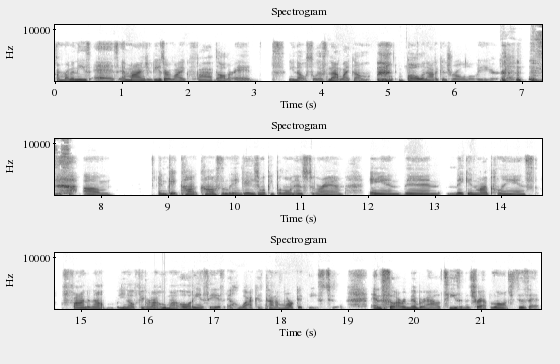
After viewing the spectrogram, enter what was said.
I'm running these ads. And mind you, these are like $5 ads, you know, so it's not like I'm balling out of control over here. um, and get con- constantly engaging with people on Instagram and then making my plans, finding out, you know, figuring out who my audience is and who I can kind of market these to. And so I remember how Tees in the Trap launched is that.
